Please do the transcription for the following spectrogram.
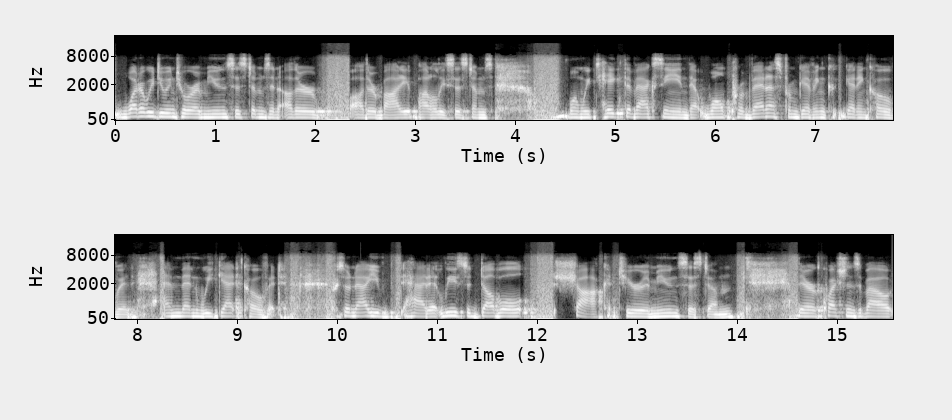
what are we doing to our immune systems and other other body bodily systems when we take the vaccine that won't prevent us from getting getting covid and then we get covid? So now you've had at least a double shock to your immune system. There are questions about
